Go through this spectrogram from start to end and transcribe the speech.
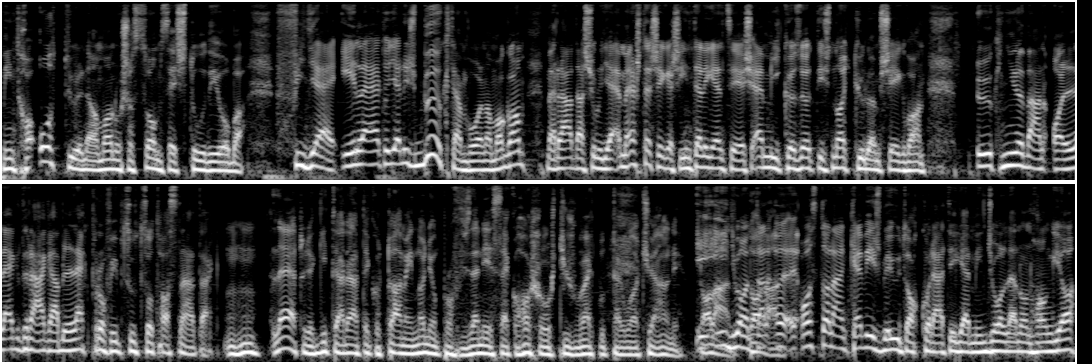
mintha ott ülne a manus a szomszéd stúdióba. Figyelj, én lehet, hogy el is bőgtem volna magam, mert ráadásul ugye mesterséges intelligencia és emmi között is nagy különbség van. Ők nyilván a legdrágább, legprofibb cuccot használták. Uh-huh. Lehet, hogy a gitárjátékot talán még nagyon profi zenészek a hasonló stílusban meg tudták volna csinálni. Talán, így van, talán. talán. az talán kevésbé üt akkorát, igen, mint John Lennon hangja,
